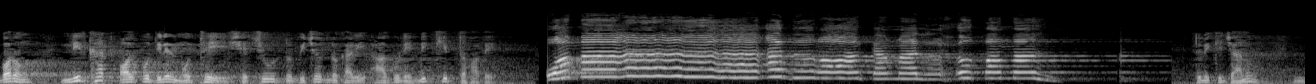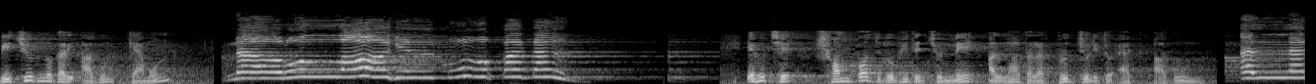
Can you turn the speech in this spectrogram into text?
বরং নির্ঘাত অল্প দিনের মধ্যেই সে চূর্ণ বিচূর্ণকারী আগুনে নিক্ষিপ্ত হবে। তুমি কি জানো বিচূর্ণকারী আগুন কেমন? এ হচ্ছে সম্পদ রভিদের জন্য আল্লাহ তালার প্রজ্বলিত এক আগুন। আল্লাহ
